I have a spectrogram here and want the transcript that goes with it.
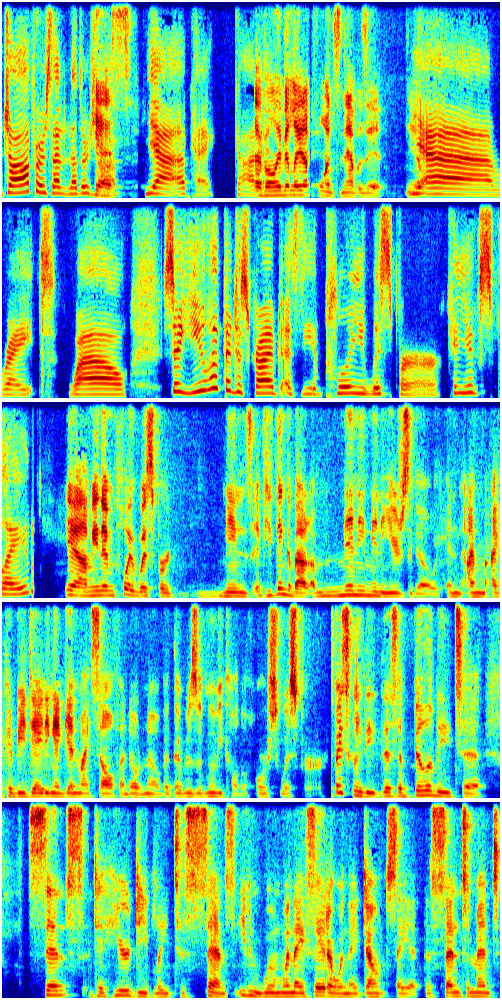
Job or is that another job? Yes. Yeah. Okay. Got it. I've only been laid off once and that was it. Yep. Yeah. Right. Wow. So you have been described as the employee whisperer. Can you explain? Yeah, I mean, the employee whisper means if you think about many, many years ago, and I'm, I could be dating again myself, I don't know, but there was a movie called The Horse Whisperer. Basically, the, this ability to sense, to hear deeply, to sense, even when, when they say it or when they don't say it, the sentiment,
